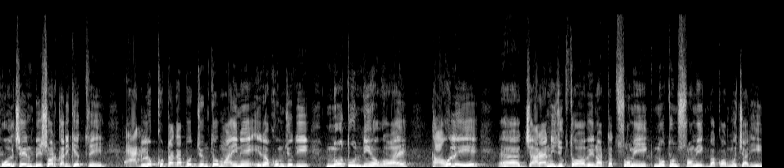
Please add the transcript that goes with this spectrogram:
বলছেন, বেসরকারি ক্ষেত্রে এক লক্ষ টাকা পর্যন্ত মাইনে এরকম যদি নতুন নিয়োগ হয়, তাহলে যারা নিযুক্ত হবেন, অর্থাৎ শ্রমিক, নতুন শ্রমিক বা কর্মচারী,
